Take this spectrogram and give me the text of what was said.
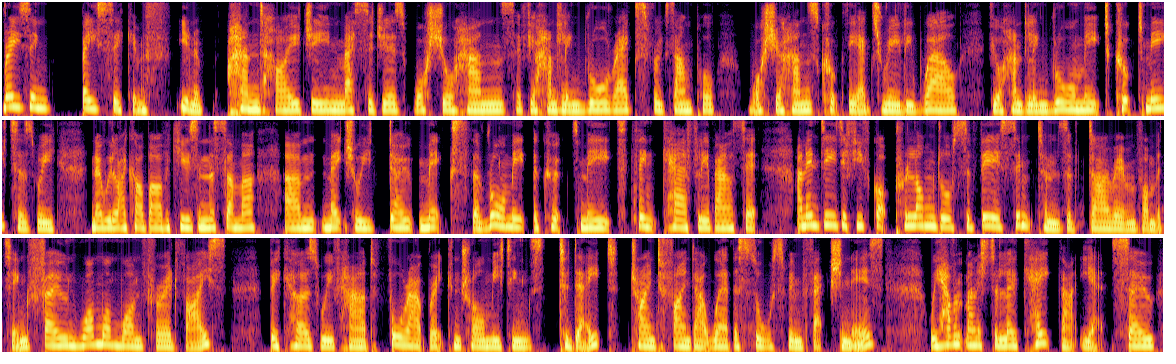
raising basic, you know, hand hygiene messages, wash your hands. If you're handling raw eggs, for example, wash your hands, cook the eggs really well. If you're handling raw meat, cooked meat, as we know we like our barbecues in the summer, um, make sure you don't mix the raw meat, the cooked meat. Think carefully about it. And indeed, if you've got prolonged or severe symptoms of diarrhea and vomiting, phone 111 for advice because we've had four outbreak control meetings to date trying to find out where the source of infection is. We haven't managed to locate that yet. So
